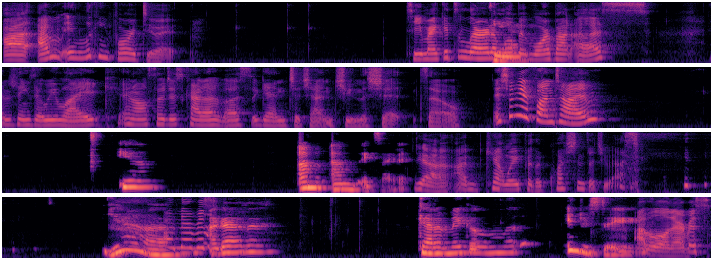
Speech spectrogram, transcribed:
I I'm looking forward to it. So you might get to learn a little bit more about us and the things that we like, and also just kind of us again chit chat and shooting the shit. So it should be a fun time. Yeah. I'm I'm excited. Yeah, I can't wait for the questions that you ask me. Yeah. I'm nervous. I gotta gotta make them interesting. I'm a little nervous.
